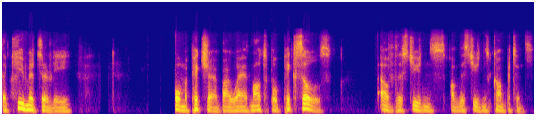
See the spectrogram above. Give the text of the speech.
That cumulatively form a picture by way of multiple pixels of the students of the students' competence.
